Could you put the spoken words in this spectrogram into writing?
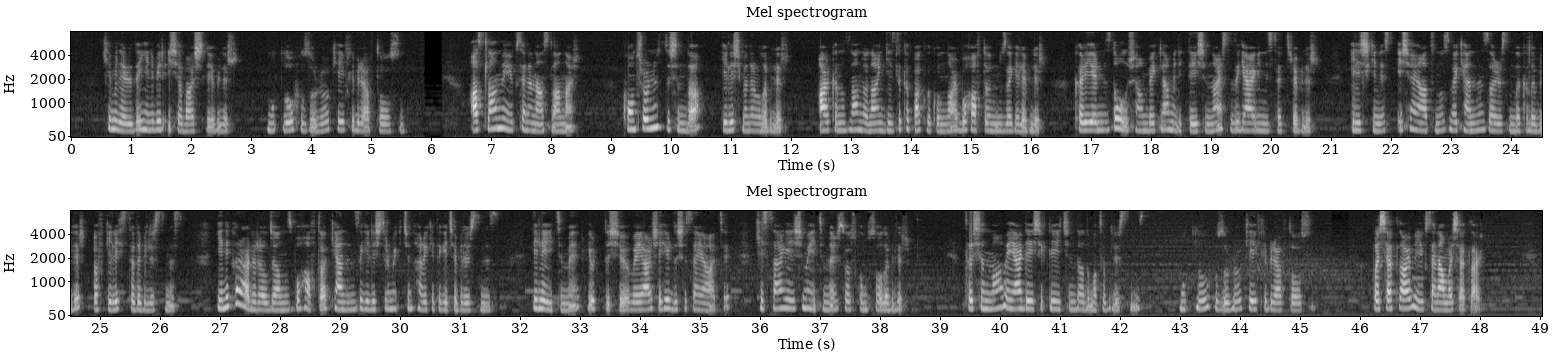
Kimileri de yeni bir işe başlayabilir. Mutlu, huzurlu, keyifli bir hafta olsun. Aslan ve yükselen aslanlar. Kontrolünüz dışında gelişmeler olabilir. Arkanızdan dönen gizli kapaklı konular bu hafta önünüze gelebilir. Kariyerinizde oluşan beklenmedik değişimler sizi gergin hissettirebilir. İlişkiniz, iş hayatınız ve kendiniz arasında kalabilir, öfkeli hissedebilirsiniz. Yeni kararlar alacağınız bu hafta kendinizi geliştirmek için harekete geçebilirsiniz. Dil eğitimi, yurt dışı veya şehir dışı seyahati, kişisel gelişim eğitimleri söz konusu olabilir. Taşınma ve yer değişikliği için de adım atabilirsiniz. Mutlu, huzurlu, keyifli bir hafta olsun. Başaklar ve yükselen başaklar.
